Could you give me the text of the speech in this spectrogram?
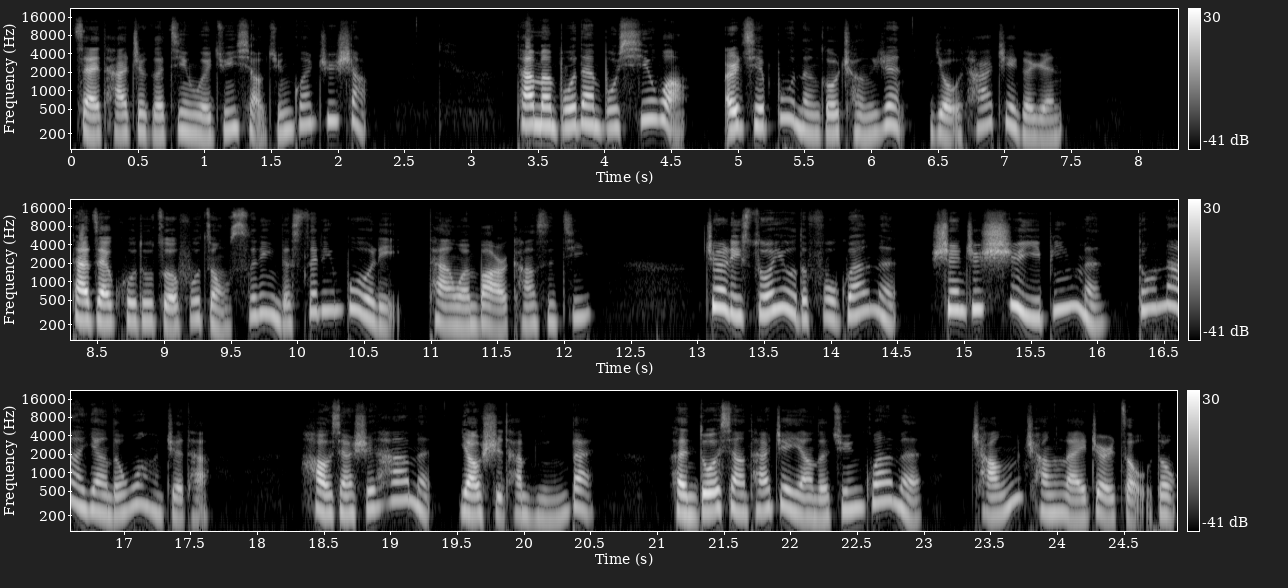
在他这个禁卫军小军官之上。他们不但不希望，而且不能够承认有他这个人。他在库图佐夫总司令的司令部里探问鲍尔康斯基，这里所有的副官们，甚至侍役兵们。都那样的望着他，好像是他们要使他明白，很多像他这样的军官们常常来这儿走动，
